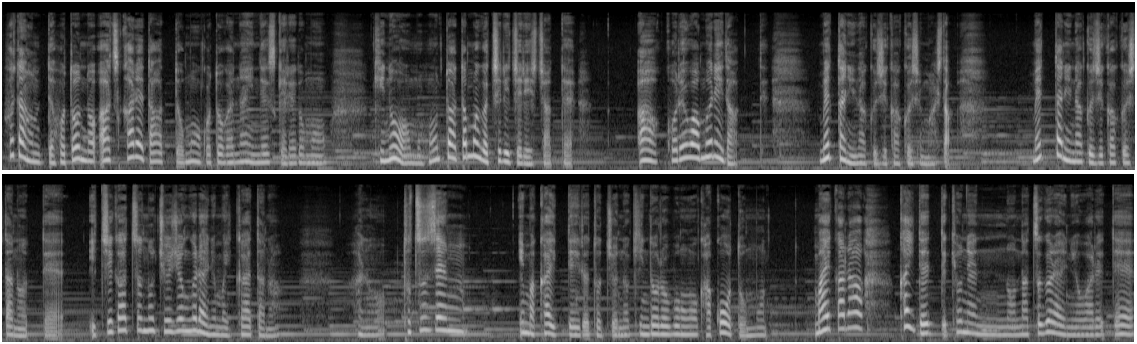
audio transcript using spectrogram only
普段ってほとんどあ疲れたって思うことがないんですけれども昨日はもうほんと頭がチリチリしちゃってあこれは無理だってめったになく自覚しました。めったになく自覚したのって1月の中旬ぐらいにも1回あったなあの突然今書いている途中の Kindle 本を書こうと思っ前から書いてって去年の夏ぐらいに言われて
